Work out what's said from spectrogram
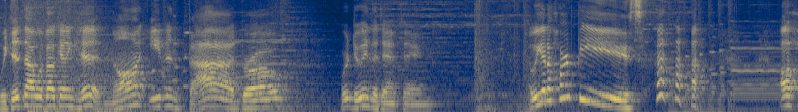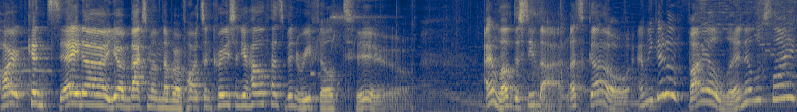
We did that without getting hit. Not even bad, bro. We're doing the damn thing. And we get a heart piece! a heart container! Your maximum number of hearts increased and your health has been refilled too. I love to see that. Let's go. And we get a violin, it looks like?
